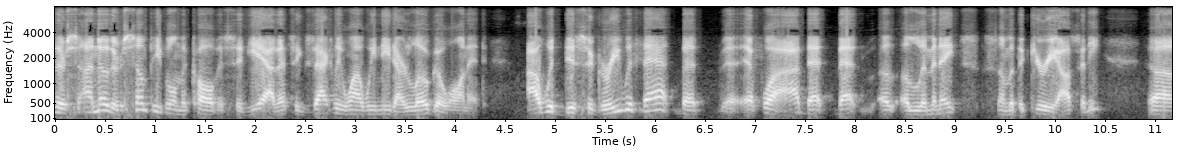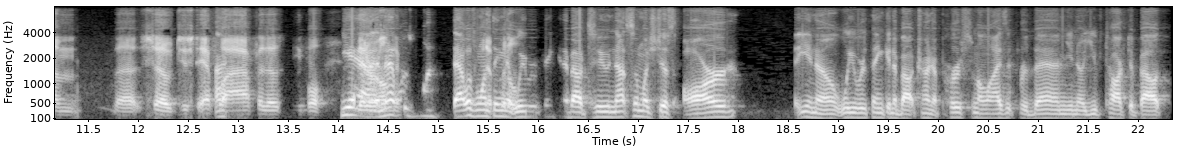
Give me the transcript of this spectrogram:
There's I know there's some people on the call that said, yeah, that's exactly why we need our logo on it. I would disagree with that, but uh, FYI, that that uh, eliminates some of the curiosity. Um, uh, so just FYI for those people. Yeah, that and that was one that was one thing that we were thinking about too. Not so much just our, you know, we were thinking about trying to personalize it for them. You know, you've talked about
